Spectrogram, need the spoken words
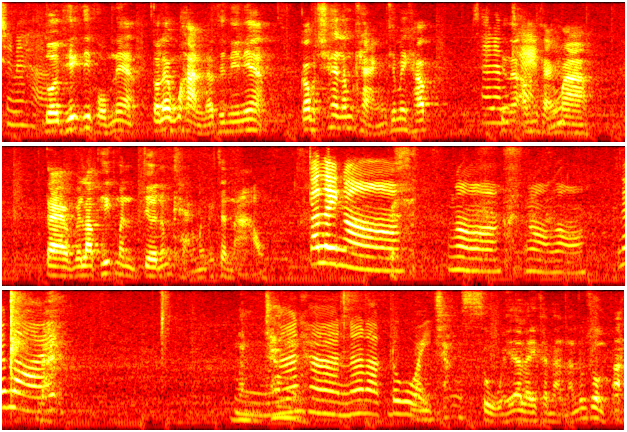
ใช่ไหมคะโดยพริกที่ผมเนี่ยตอนแรกผมหั่นแล้วทีนี้เนี่ยก็แช่น้ำแข็งใช่ไหมครับใช่ที่น้ำเอาแข็งน้ำแข็งมา แต่เวลาพริกมันเจอน้ำแข็งมันก็จะหนาว ก็เลยงองององอเรียบร้อยมันช่าง น่าทานน่ารักด้วย มันช่างสวยอะไรขนาดนั้นท่านผู้ชมอะ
